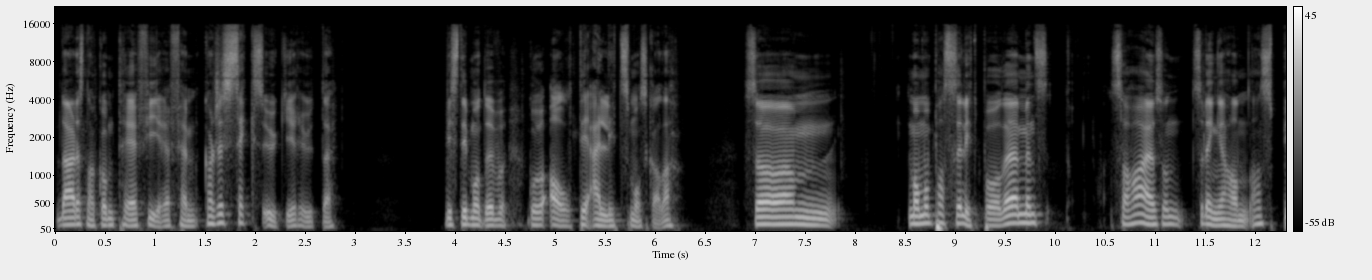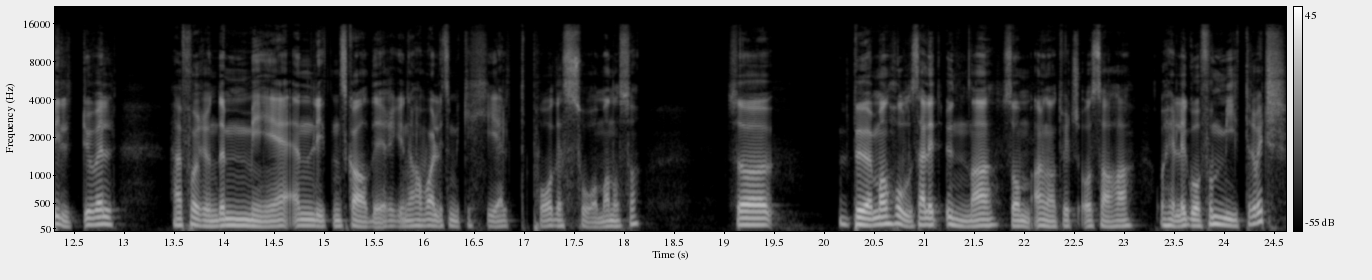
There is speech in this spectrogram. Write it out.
Da er det snakk om tre, fire, fem, kanskje seks uker ute. Hvis de på en måte går alltid er litt småskada. Så mm, man må passe litt på det. Men Saha er jo sånn så lenge han Han spilte jo vel her forrige runde med en liten skade i ryggen. Han var liksom ikke helt på, det så man også. Så bør man holde seg litt unna som Arnatovic og Saha, og heller gå for Mitrovic,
